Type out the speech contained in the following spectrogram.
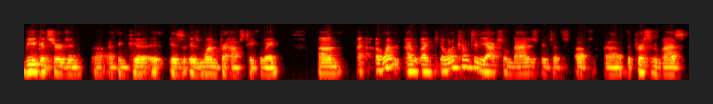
be a good surgeon. Uh, I think uh, is is one perhaps takeaway. Um, I, I, want I, I, want to come to the actual management of of uh, the person who has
